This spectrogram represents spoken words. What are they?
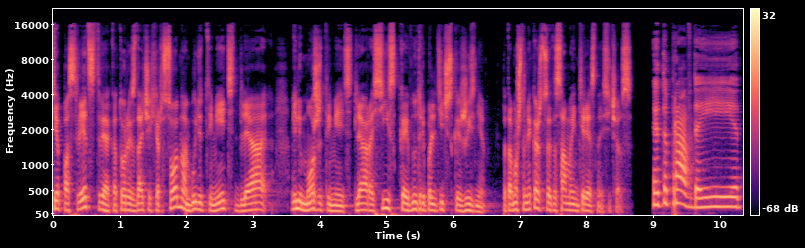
те последствия, которые сдача Херсона будет иметь для или может иметь для российской внутриполитической жизни. Потому что, мне кажется, это самое интересное сейчас. Это правда. И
